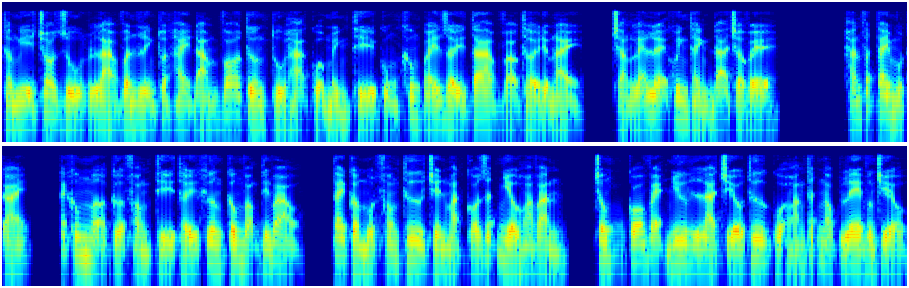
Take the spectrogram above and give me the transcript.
thầm nghĩ cho dù là vân linh thuật hay đám võ tướng thủ hạ của mình thì cũng không quấy dày ta vào thời điểm này, chẳng lẽ lệ khuynh thành đã trở về? Hắn phất tay một cái, cách không mở cửa phòng thì thấy khương công vọng tiến vào, tay cầm một phong thư trên mặt có rất nhiều hoa văn, trông có vẻ như là chiếu thư của hoàng thất ngọc lê vương triều.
